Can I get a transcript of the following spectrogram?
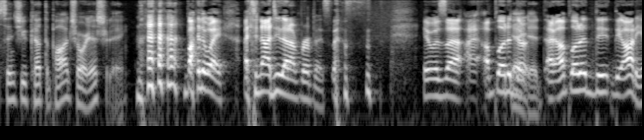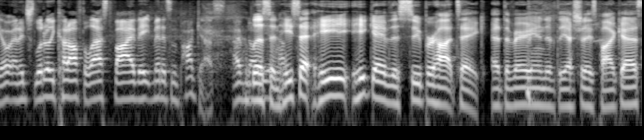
since you cut the pod short yesterday, By the way, I did not do that on purpose. it was uh, I uploaded Yeah, the. I uploaded the, the audio and it just literally cut off the last five eight minutes of the podcast. I have no listen. idea how- He said he he gave this super hot take at the very end of the yesterday's podcast,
